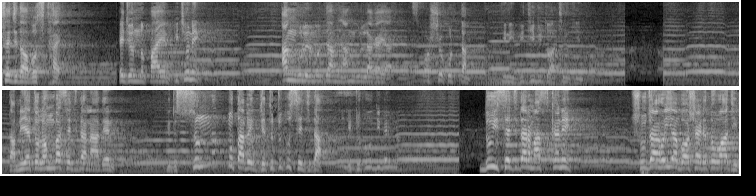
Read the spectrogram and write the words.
সেজদা অবস্থায়। এই জন্য পায়ের পিছনে আঙ্গুলের মধ্যে আমি আঙ্গুল লাগাইয়া স্পর্শ করতাম, তিনি বিজীবিত আছেন কিনা। আপনি এত লম্বা সেজদা না দেন, কিন্তু সুন্নত মোতাবেক যেতটুকু সেজদা, এটুকুও দিবেন না। দুই সেজদার মাঝখানে সোজা হইয়া বসা, এটা তো ওয়াজিব।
